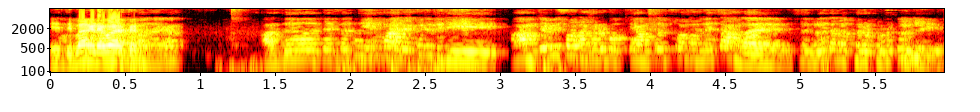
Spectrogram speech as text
ती बांगड्या बाहेर कर अगं त्याचा तीन माझ्याकडे दिली आमच्या सोनाकडे बघते आमच्या सोनाला चांगला आहे. सगळं त्याला खरं कळलंय.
